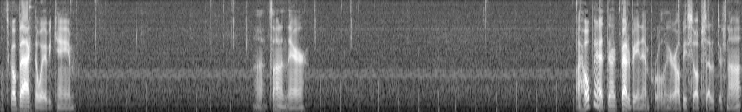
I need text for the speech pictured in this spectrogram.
Let's go back the way we came. Uh, it's not in there. I hope it there better be an end portal here. I'll be so upset if there's not.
